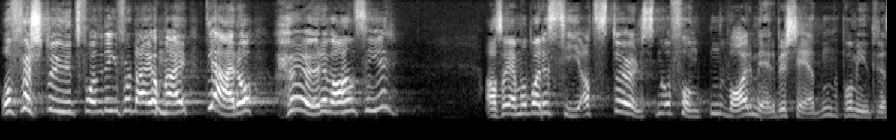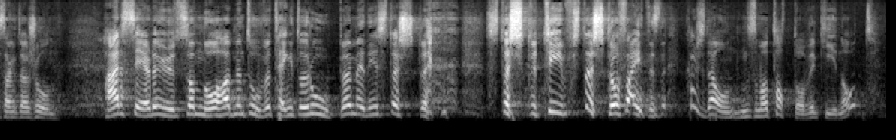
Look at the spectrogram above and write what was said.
Og første utfordring for deg og meg, det er å høre hva han sier. Altså, Jeg må bare si at størrelsen og fonten var mer beskjeden på min presentasjon. Her ser det ut som nå har Bent Ove tenkt å rope med de største, største, typ, største og feiteste Kanskje det er ånden som har tatt over keynote?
